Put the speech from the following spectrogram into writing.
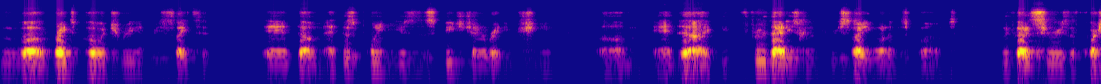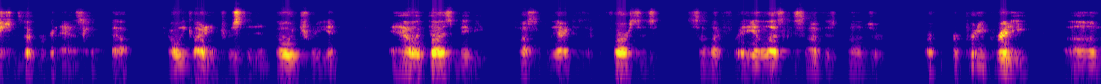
who uh, writes poetry and recites it. And um, at this point, uses a speech generating machine. Um, and uh, through that, he's going to be reciting one of his poems. We've got a series of questions that we're going to ask him about how he got interested in poetry and, and how it does maybe possibly act as a catharsis somewhat for ALS because some of his poems are, are, are pretty gritty, um,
